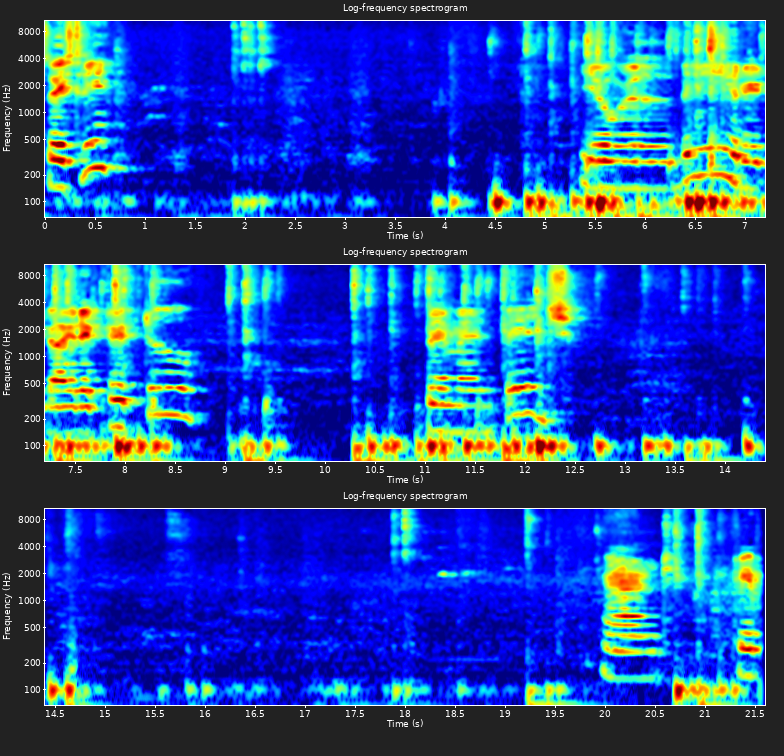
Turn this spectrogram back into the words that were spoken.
So h3 you will be redirected to payment page. And trip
